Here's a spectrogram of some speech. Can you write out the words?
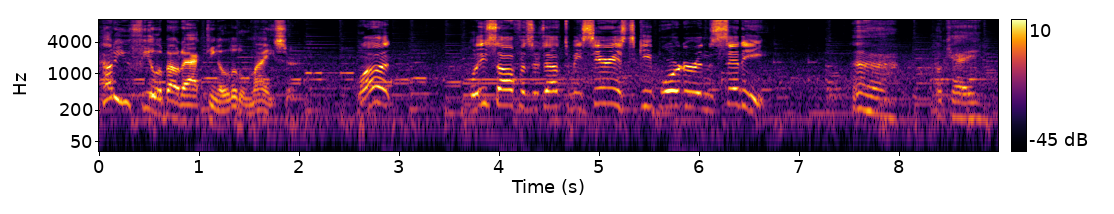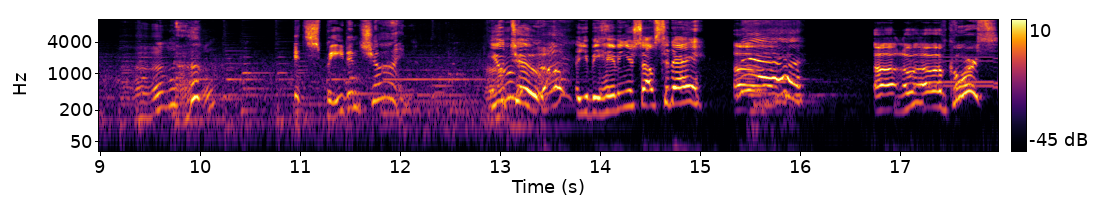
how do you feel about acting a little nicer? What? Police officers have to be serious to keep order in the city. okay. Huh? It's speed and shine. You two, are you behaving yourselves today? Uh, uh, of course.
